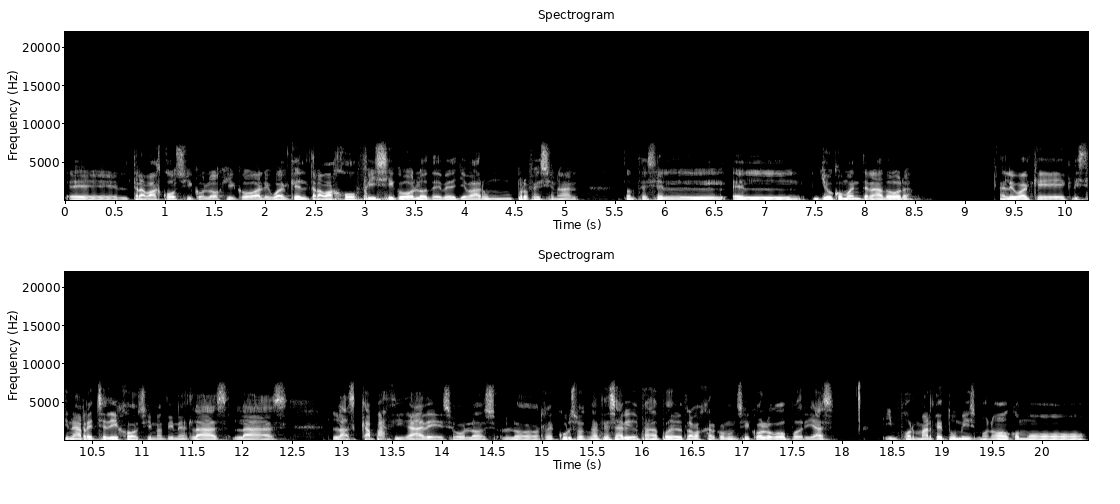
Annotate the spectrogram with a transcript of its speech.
eh, el trabajo psicológico, al igual que el trabajo físico, lo debe llevar un profesional. Entonces, el, yo como entrenador, al igual que Cristina Reche dijo, si no tienes las, las, las capacidades o los, los, recursos necesarios para poder trabajar con un psicólogo, podrías informarte tú mismo, ¿no? Como,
